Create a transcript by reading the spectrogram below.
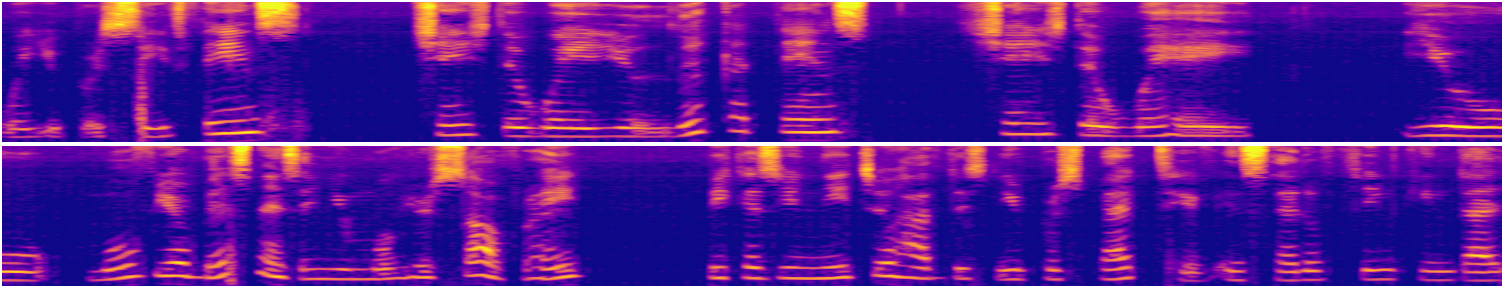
way you perceive things, change the way you look at things, change the way you move your business and you move yourself, right? Because you need to have this new perspective instead of thinking that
